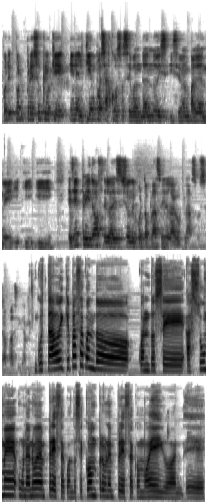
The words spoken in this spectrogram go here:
Por, por, eso creo que en el tiempo esas cosas se van dando y, se van pagando. Y, y, es el trade-off de la decisión de corto plazo y de largo plazo, o sea, básicamente. Gustavo, ¿y qué pasa cuando, cuando se asume una nueva empresa, cuando se compra una empresa como Avon eh,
